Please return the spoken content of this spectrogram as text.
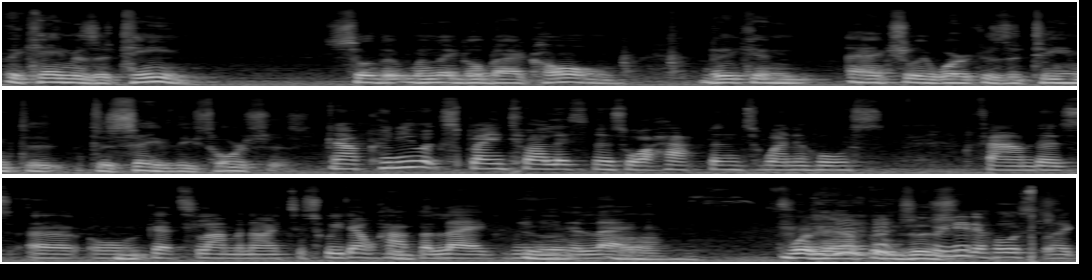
they came as a team so that when they go back home they can actually work as a team to, to save these horses Now, can you explain to our listeners what happens when a horse founders uh, or gets laminitis? We don't have a leg, we Mm. You need know, a leg. um, what happens is. we need a horse leg.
